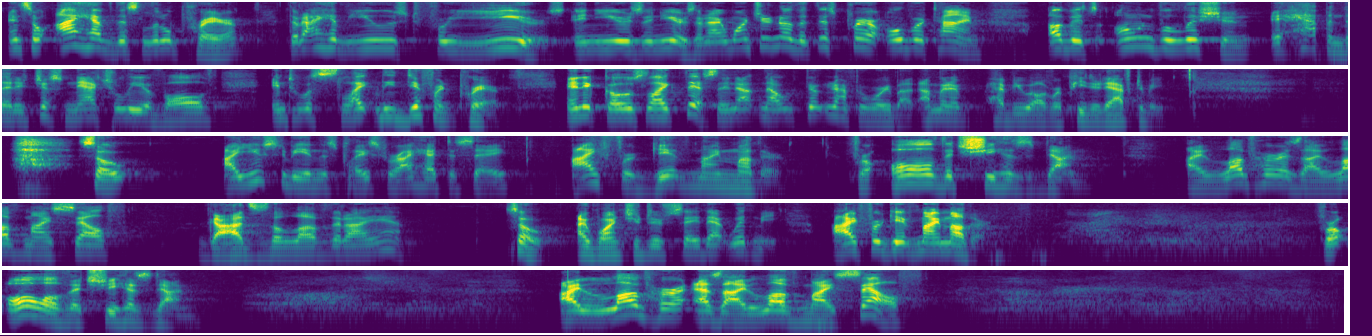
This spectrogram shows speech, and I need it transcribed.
And so I have this little prayer that I have used for years and years and years. And I want you to know that this prayer, over time, of its own volition, it happened that it just naturally evolved into a slightly different prayer. And it goes like this. And now, now you don't have to worry about it. I'm going to have you all repeat it after me. So I used to be in this place where I had to say, I forgive my mother for all that she has done. I love her as I love myself. God's the love that I am. So I want you to say that with me. I forgive my mother, forgive my mother. for all that she has done. I love her as I love myself.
